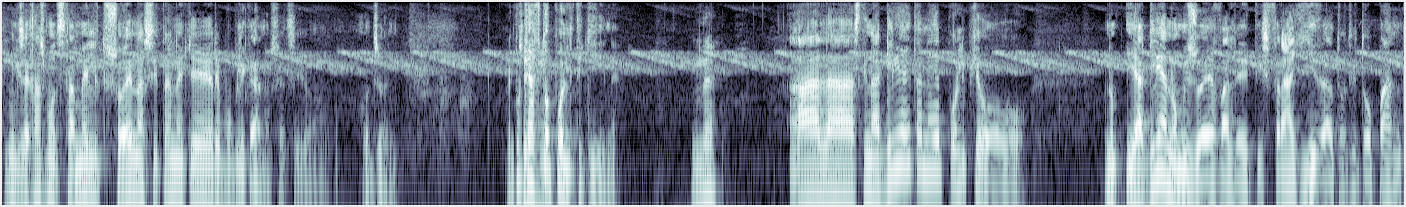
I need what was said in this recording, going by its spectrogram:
μην ξεχάσουμε ότι στα μέλη τους ο ένας ήταν και ρεπουμπλικάνος έτσι ο, ο Τζόνι που Οκ. και αυτό πολιτική είναι Ναι. αλλά στην Αγγλία ήταν πολύ πιο Νο- η Αγγλία νομίζω έβαλε τη σφραγίδα το ότι το πανκ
